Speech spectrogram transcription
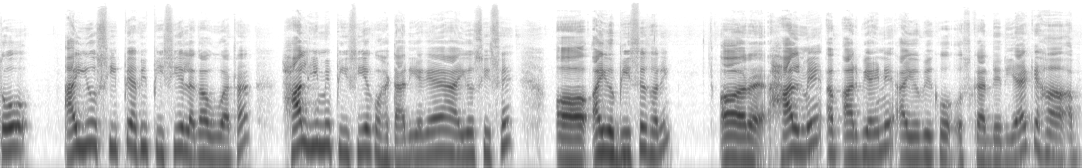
तो आईओसी पे अभी पीसीए लगा हुआ था। हाल ही में पीसीए को हटा दिया गया है आईओसी से और आईओबी से सॉरी और हाल में अब आरबीआई ने आईओबी को उसका दे दिया है कि हाँ अब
